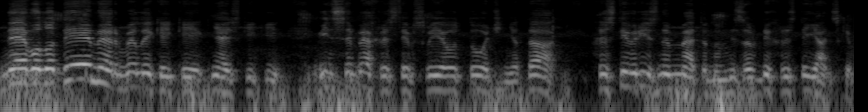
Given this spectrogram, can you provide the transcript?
Не Володимир, великий ки- князький кіт, він себе хрестив, своє оточення, так. Хрестив різним методом, не завжди християнським.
